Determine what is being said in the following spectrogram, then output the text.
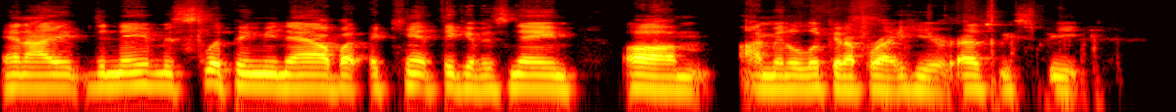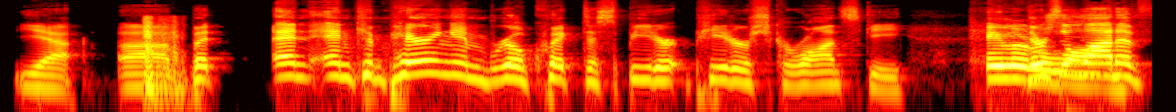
And I the name is slipping me now, but I can't think of his name. Um, I'm gonna look it up right here as we speak. yeah. Uh, but and and comparing him real quick to Peter Peter Skoronski, Taylor. there's a lot of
